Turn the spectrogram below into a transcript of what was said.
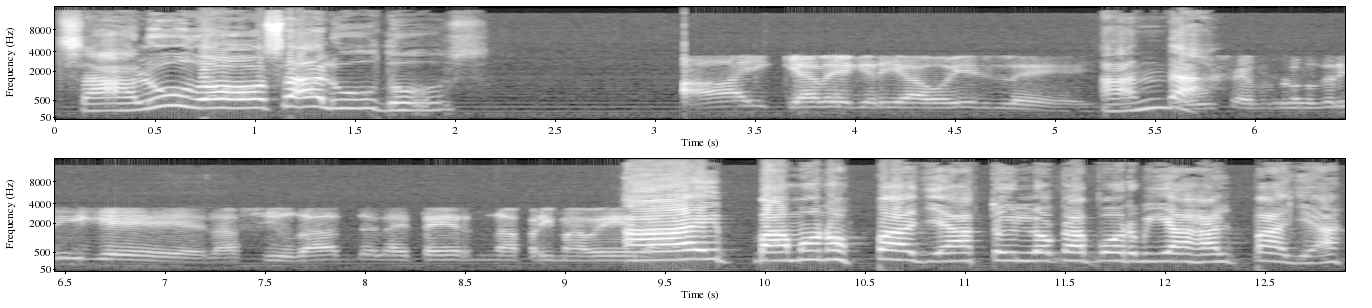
Saludos, saludos. Ay, qué alegría oírle. Anda. José Rodríguez, la ciudad de la eterna primavera. Ay, vámonos para allá. Estoy loca por viajar para allá.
